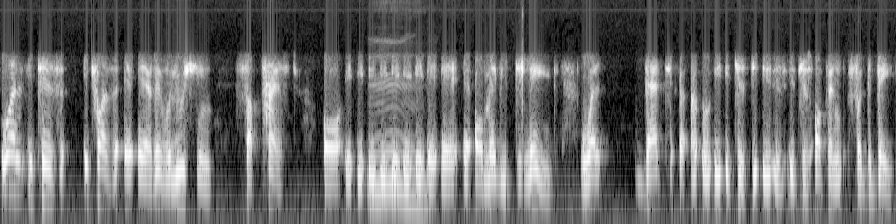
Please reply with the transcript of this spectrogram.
well, it is it was a, a revolution suppressed or i- or maybe delayed. Well, that uh, it is it is open for debate.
